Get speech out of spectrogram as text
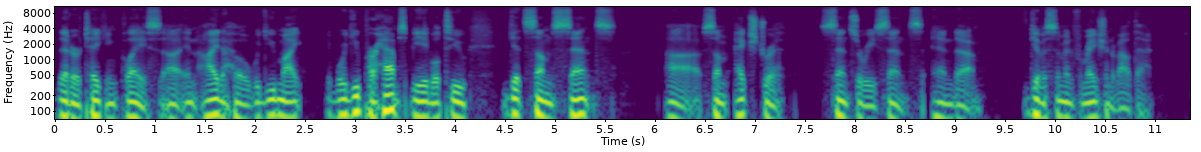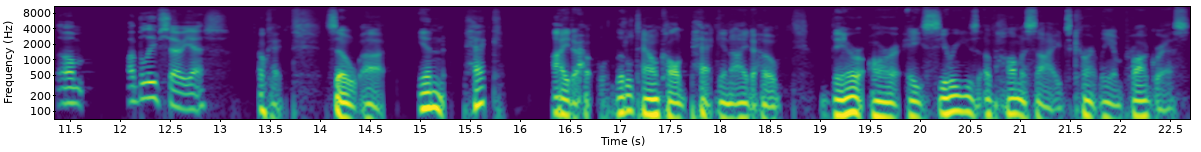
that are taking place uh, in Idaho, would you might would you perhaps be able to get some sense, uh, some extra sensory sense, and uh, give us some information about that? Um, I believe so. Yes. Okay. So uh, in Peck, Idaho, a little town called Peck in Idaho, there are a series of homicides currently in progress.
